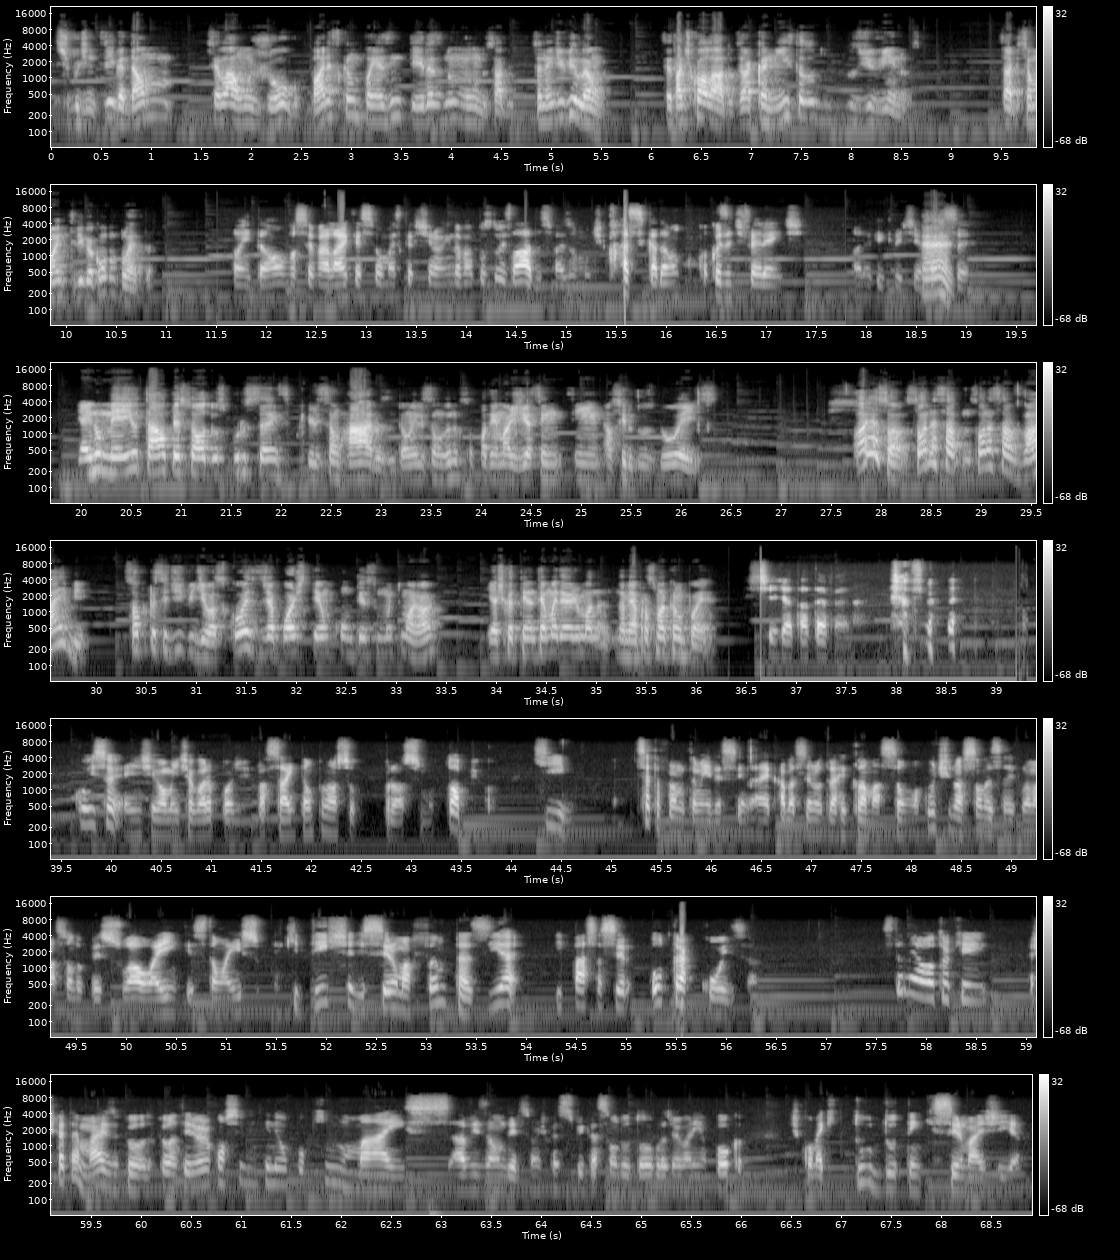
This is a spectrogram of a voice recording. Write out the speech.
esse tipo de intriga dá um, sei lá, um jogo, várias campanhas inteiras no mundo, sabe? Você nem de vilão. Você tá descolado, dos arcanistas ou dos divinos. Sabe? Isso é uma intriga completa. Ou então você vai lá e quer ser o mais cretino ainda, vai pros dois lados, faz um multiclasse, cada um com uma coisa diferente. Olha que cretino é. você. E aí no meio tá o pessoal dos puros sangues, porque eles são raros, então eles são os únicos que podem magia sem, sem auxílio dos dois. Olha só, só nessa, só nessa vibe, só porque você dividiu as coisas, já pode ter um contexto muito maior. E acho que eu tenho até uma ideia de uma, da minha próxima campanha. Já tá até vendo. Com isso, a gente realmente agora pode passar então para o nosso próximo tópico, que de certa forma também acaba sendo outra reclamação, uma continuação dessa reclamação do pessoal aí em questão a isso, é que deixa de ser uma fantasia e passa a ser outra coisa. Isso também é outro que acho que até mais do que, o, do que o anterior eu consigo entender um pouquinho mais a visão dele, somente com essa explicação do Douglas de agora em pouco, de como é que tudo tem que ser magia.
